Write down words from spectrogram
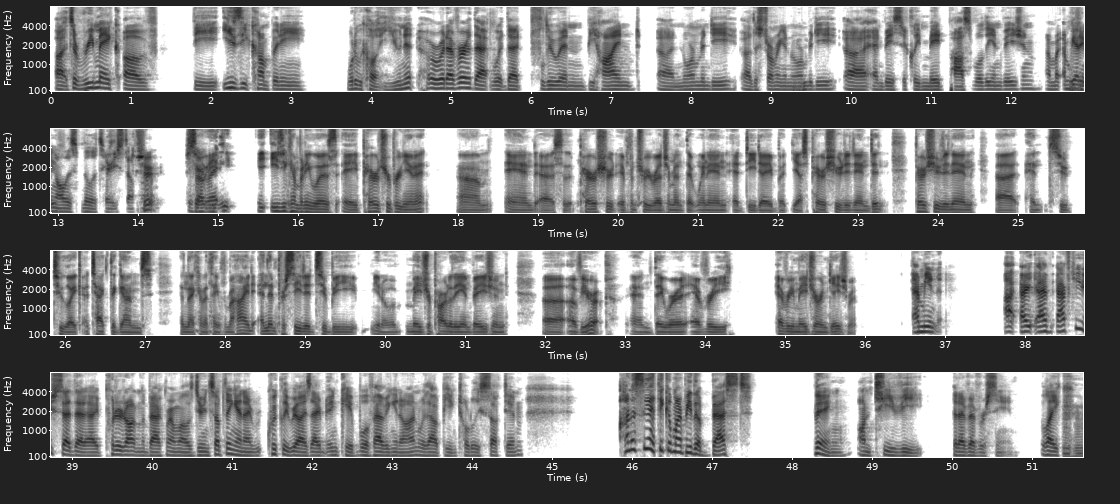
Uh, it's a remake of the Easy Company. What do we call it? Unit or whatever that w- that flew in behind uh, Normandy, uh, the storming of mm-hmm. Normandy, uh, and basically made possible the invasion. I'm, I'm mm-hmm. getting all this military stuff. Sure. so right? e- Easy Company was a paratrooper unit um, and uh, so the parachute infantry regiment that went in at D-Day, but yes, parachuted in, didn't parachuted in, uh, and to to like attack the guns and that kind of thing from behind, and then proceeded to be you know a major part of the invasion uh, of Europe, and they were at every every major engagement. I mean, I, I, after you said that, I put it on in the background while I was doing something, and I quickly realized I'm incapable of having it on without being totally sucked in. Honestly, I think it might be the best thing on TV that I've ever seen. Like, mm-hmm.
